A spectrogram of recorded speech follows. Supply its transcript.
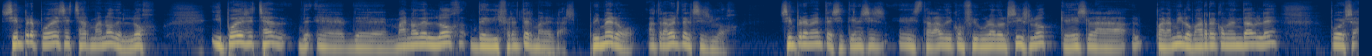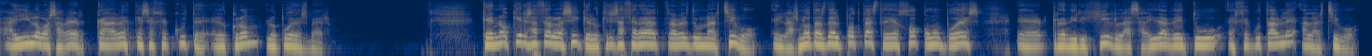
siempre puedes echar mano del log. Y puedes echar de, eh, mano del log de diferentes maneras. Primero, a través del syslog. Simplemente si tienes instalado y configurado el syslog, que es la, para mí lo más recomendable, pues ahí lo vas a ver. Cada vez que se ejecute el Chrome lo puedes ver. Que no quieres hacerlo así, que lo quieres hacer a través de un archivo. En las notas del podcast te dejo cómo puedes eh, redirigir la salida de tu ejecutable al archivo.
